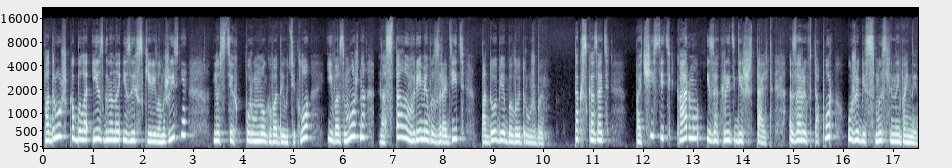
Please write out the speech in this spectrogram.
Подружка была изгнана из их с Кириллом жизни – но с тех пор много воды утекло, и, возможно, настало время возродить подобие былой дружбы. Так сказать, почистить карму и закрыть гештальт, зарыв топор уже бессмысленной войны.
